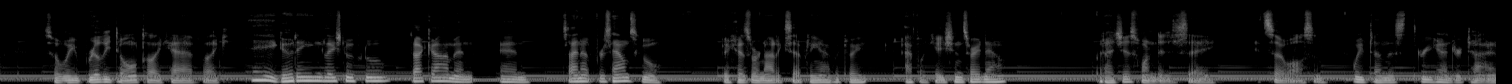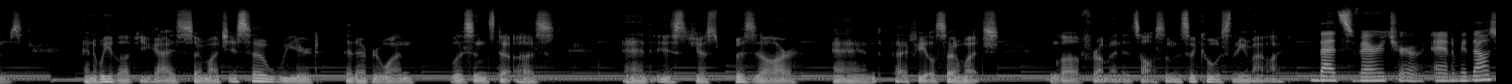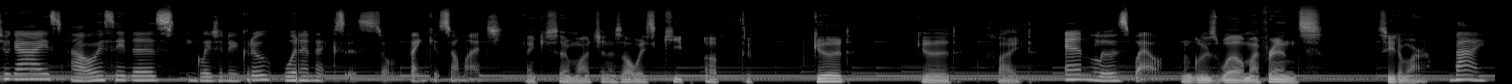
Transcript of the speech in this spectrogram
So we really don't like have like, hey, go to EnglishNucru.com and and sign up for sound school because we're not accepting applica- applications right now. But I just wanted to say it's so awesome. We've done this 300 times and we love you guys so much. It's so weird that everyone listens to us and it's just bizarre and I feel so much love from it. It's awesome. It's the coolest thing in my life. That's very true. And without you guys, I always say this English no Cru wouldn't exist. So thank you so much. Thank you so much. And as always, keep up the good, good fight And lose well. and lose well, my friends. See you tomorrow. Bye.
